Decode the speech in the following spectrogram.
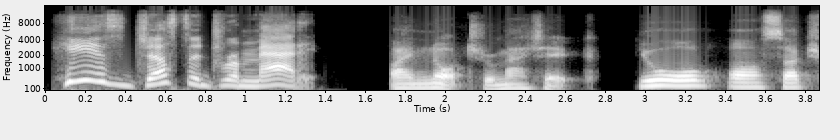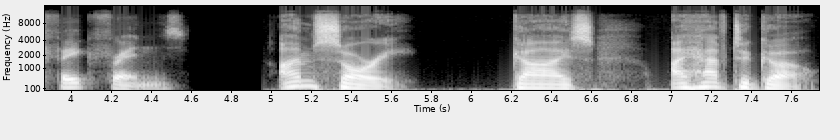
He is just a dramatic. I'm not dramatic. You all are such fake friends. I'm sorry. Guys, I have to go.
